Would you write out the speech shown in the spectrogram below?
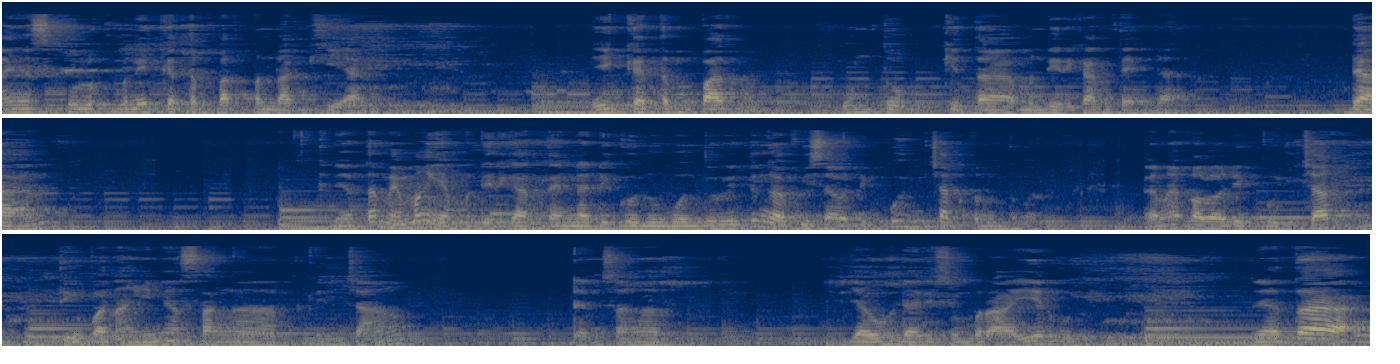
hanya 10 menit ke tempat pendakian. Ke tempat untuk kita mendirikan tenda. Dan ternyata memang ya mendirikan tenda di Gunung Guntur itu nggak bisa di puncak teman-teman. Karena kalau di puncak tiupan anginnya sangat kencang dan sangat jauh dari sumber air begitu. Ternyata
